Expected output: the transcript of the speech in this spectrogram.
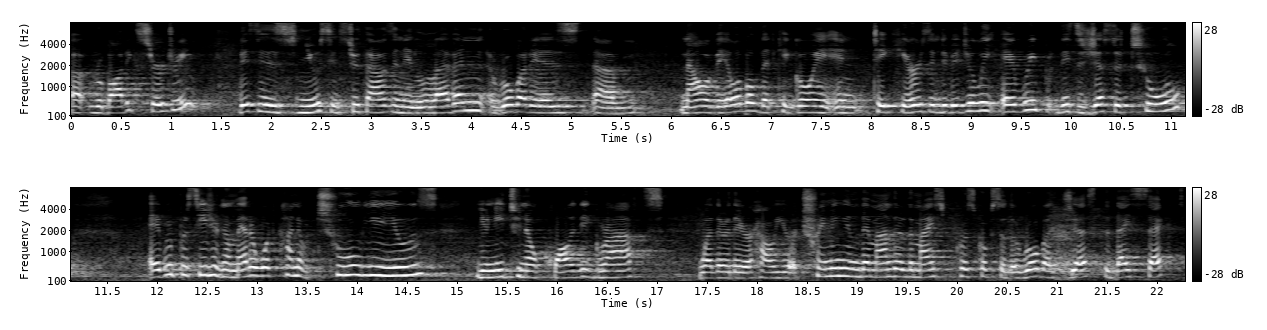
uh, robotic surgery. This is new since 2011. A robot is um, now available that can go in and take hairs individually. Every, this is just a tool. Every procedure, no matter what kind of tool you use, you need to know quality grafts, whether they're how you're trimming them under the microscope. So the robot just to dissect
